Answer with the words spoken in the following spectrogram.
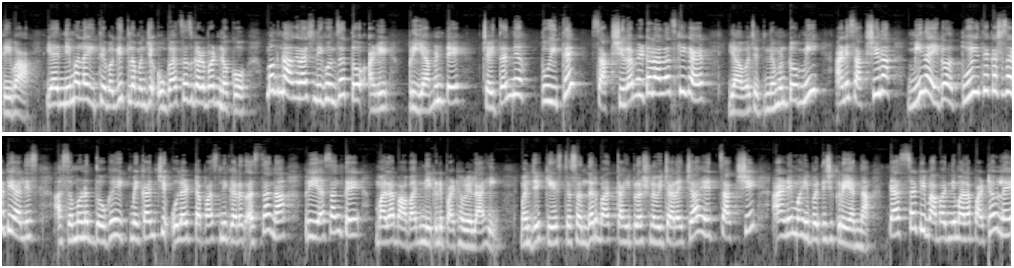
देवा यांनी मला इथे बघितलं म्हणजे उगाचंच गडबड नको. मग नागराज निघून जातो आणि प्रिया म्हणते चैतन्य तू इथे साक्षीला भेटायला आलास की काय? यावं चैतन्य म्हणतो. मी आणि साक्षीला मी नाही ग तू इथे कशासाठी आलीस? असं म्हणत दोघं एकमेकांची उलट तपासणी करत असताना प्रिया सांगते मला बाबांनी इकडे पाठवलेलं आहे. म्हणजे केसच्या संदर्भात काही प्रश्न विचारायचे आहेत साक्षी आणि महिपती शिकरे यांना. त्याचसाठी बाबांनी मला पाठवलंय.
